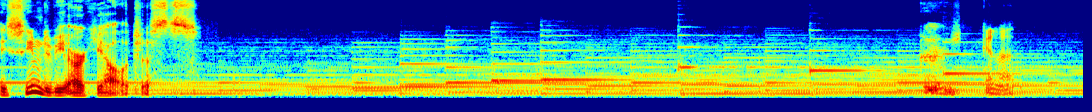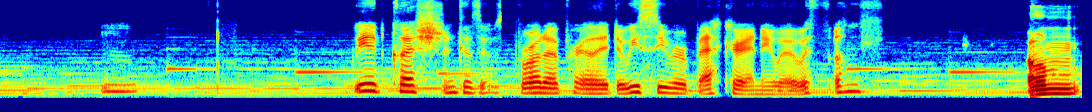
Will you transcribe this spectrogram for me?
They seem to be archaeologists. Gonna. Mm. Weird question because it was brought up earlier. Do we see Rebecca anywhere with them? Um,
